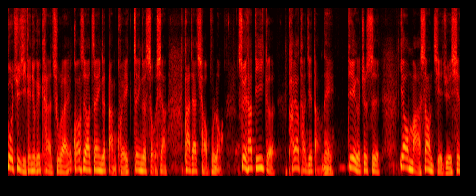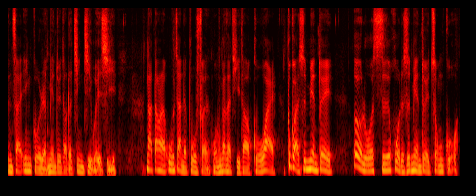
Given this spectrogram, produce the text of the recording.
过去几天就可以看得出来，光是要争一个党魁、争一个首相，大家瞧不拢。所以他第一个，他要团结党内；第二个，就是要马上解决现在英国人面对到的经济危机。那当然，乌战的部分，我们刚才提到，国外不管是面对俄罗斯，或者是面对中国，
